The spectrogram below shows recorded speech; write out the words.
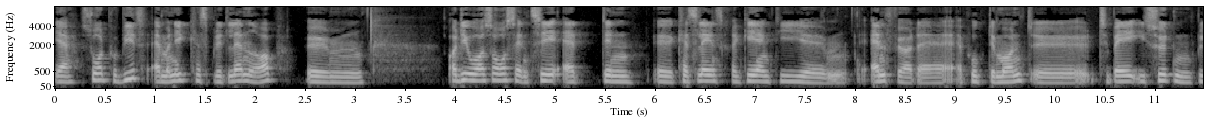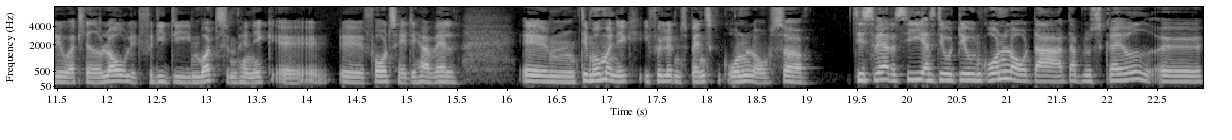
ja, sort på hvidt, at man ikke kan splitte landet op. Øh, og det er jo også årsagen til, at den øh, katalanske regering, de øh, anført af, af Puigdemont øh, tilbage i 17, blev erklæret lovligt, fordi de måtte simpelthen ikke øh, øh, foretage det her valg. Øh, Øhm, det må man ikke ifølge den spanske grundlov, så det er svært at sige. Altså, det, er jo, det er jo en grundlov, der, der blev skrevet, øh,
